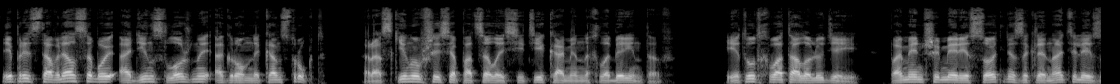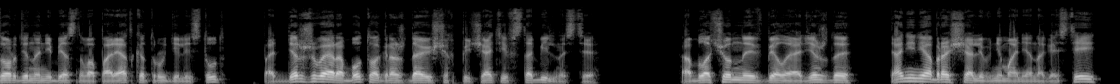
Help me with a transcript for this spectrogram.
и представлял собой один сложный огромный конструкт, раскинувшийся по целой сети каменных лабиринтов. И тут хватало людей, по меньшей мере сотня заклинателей из Ордена Небесного Порядка трудились тут, поддерживая работу ограждающих печатей в стабильности. Облаченные в белые одежды, они не обращали внимания на гостей,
